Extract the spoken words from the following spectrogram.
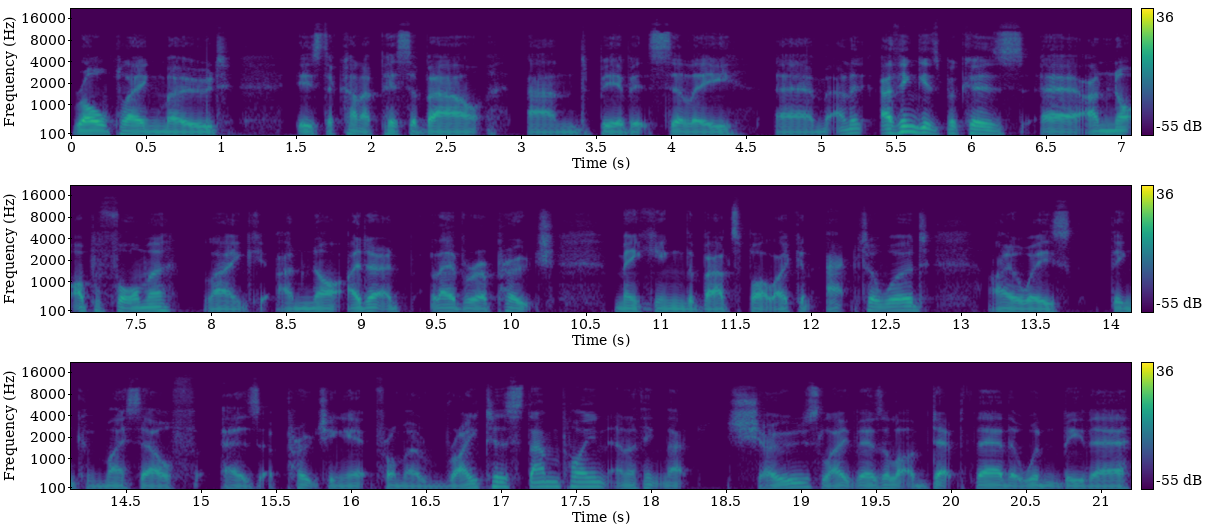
role playing mode is to kind of piss about and be a bit silly. Um, and I think it's because uh, I'm not a performer. Like I'm not. I don't ever approach making the bad spot like an actor would. I always think of myself as approaching it from a writer's standpoint, and I think that shows. Like there's a lot of depth there that wouldn't be there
